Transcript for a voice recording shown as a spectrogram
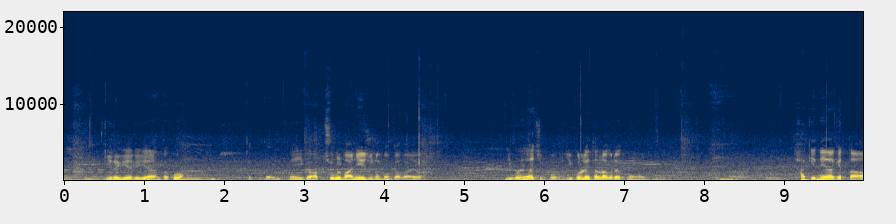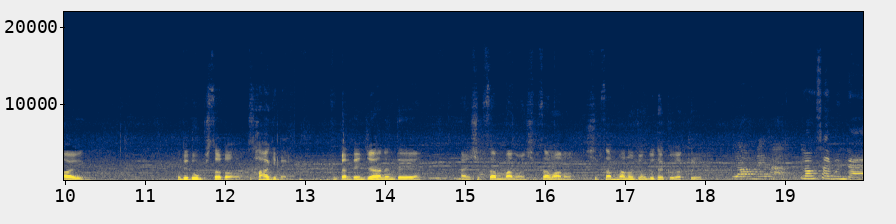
มา 이렇게 이렇게 한다고? อืมจะกึ่ง 네, 이거 압축을 많이 해주는 건가 봐요. 이거 해야지 뭐. 이걸 해달라 그래. 그럼 하긴 해야겠다. 아이. 근데 너무 비싸다. 사악이네. 일단 렌즈 하는데 한 13만 원, 14만 원, 13만 원 정도 될 것 같아요. ลองไหมคะ ลองใส่บนได้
